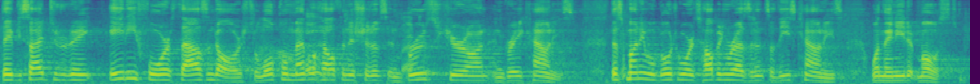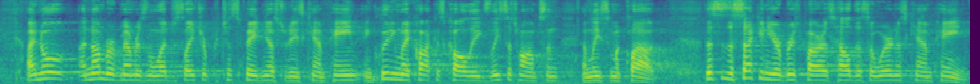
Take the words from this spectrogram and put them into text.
they've decided to donate $84,000 to local mental oh. health initiatives in Bruce, Huron, and Grey counties. This money will go towards helping residents of these counties when they need it most. I know a number of members in the legislature participated in yesterday's campaign, including my caucus colleagues Lisa Thompson and Lisa MacLeod. This is the second year Bruce Power has held this awareness campaign.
